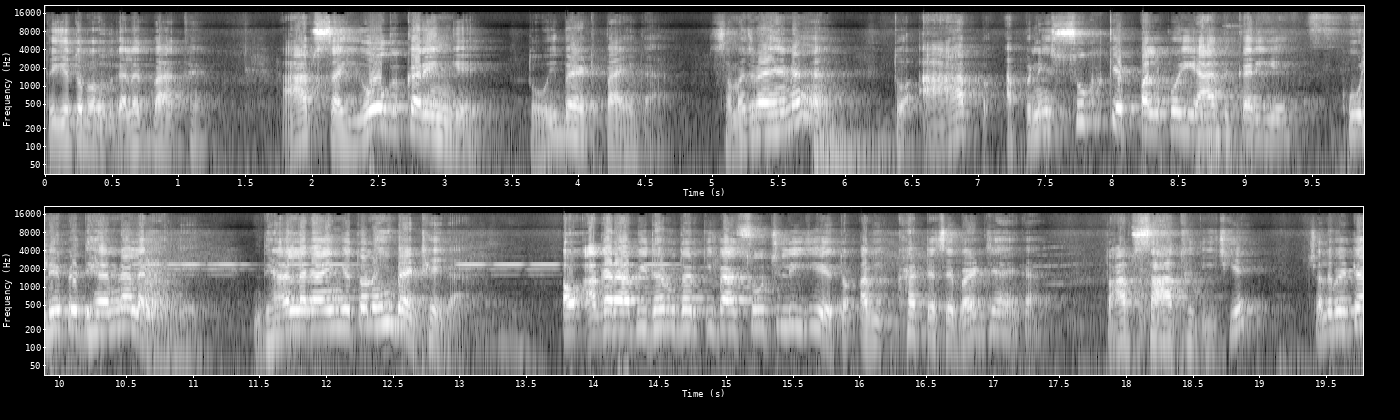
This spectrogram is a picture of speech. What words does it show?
तो ये तो बहुत गलत बात है। आप सहयोग करेंगे तो ही बैठ पाएगा। समझ रहे हैं ना? तो आप अपने सुख के पल को याद करिए। कूल्हे पे ध्यान ना लगाइए। ध्यान लगाएँगे तो नहीं बैठेगा। और अगर आप इधर उधर की बात सोच लीजिए तो अभी खट से बैठ जाएगा। तो आप साथ दीजिए। चलो बेटा।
